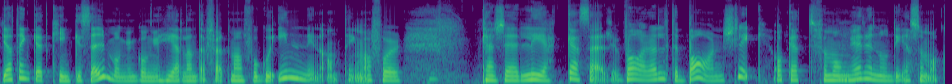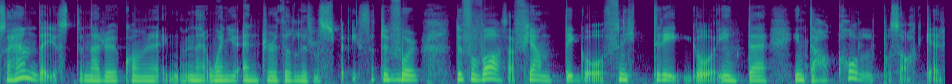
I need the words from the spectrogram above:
jag tänker att kink i sig många gånger är helande för att man får gå in i någonting. Man får kanske leka så här, vara lite barnslig. Och att för många är det nog det som också händer just när du kommer, när, when you enter the little space. Att du, får, du får vara så här fjantig och fnittrig och inte, inte ha koll på saker.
